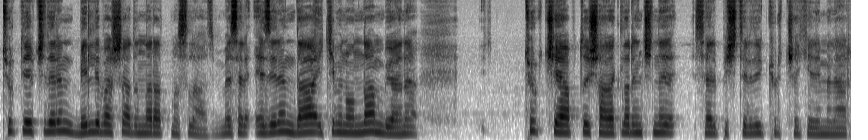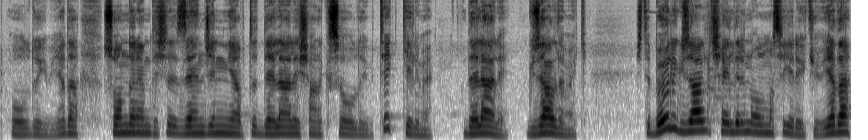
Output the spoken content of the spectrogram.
Türk rapçilerin belli başlı adımlar atması lazım. Mesela Ezel'in daha 2010'dan bu yana Türkçe yaptığı şarkıların içinde serpiştirdiği Kürtçe kelimeler olduğu gibi ya da son dönemde işte Zenci'nin yaptığı Delale şarkısı olduğu gibi tek kelime Delale güzel demek. İşte böyle güzel şeylerin olması gerekiyor ya da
